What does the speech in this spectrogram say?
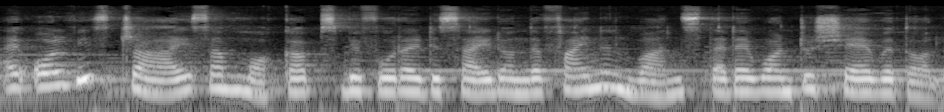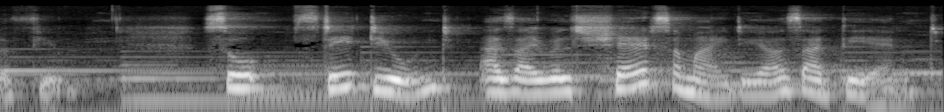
I always try some mock-ups before I decide on the final ones that I want to share with all of you. So stay tuned as I will share some ideas at the end.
